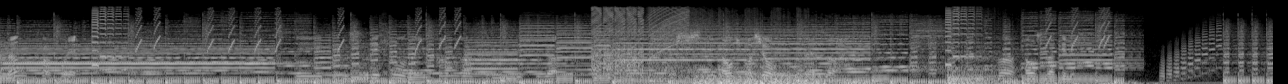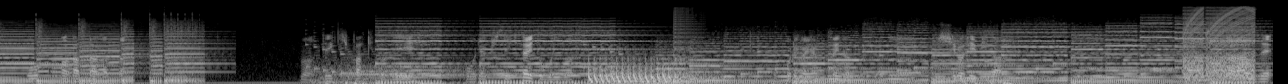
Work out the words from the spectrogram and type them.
あ、なんかこれ、えーと、盗めそうな予感がするんですが、よし、倒しましょう、このやつは。まあ、倒すだけです。お、上がった上がった。まあ、テキパキとね、攻略していきたいと思います。結構これが厄介なんですよね。白蛇が。なぜ。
